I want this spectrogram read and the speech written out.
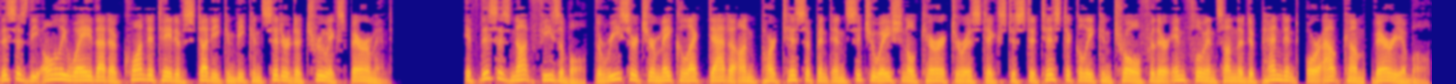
this is the only way that a quantitative study can be considered a true experiment. If this is not feasible, the researcher may collect data on participant and situational characteristics to statistically control for their influence on the dependent, or outcome, variable.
